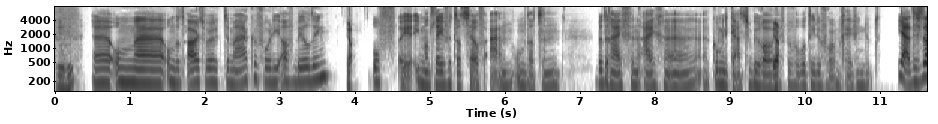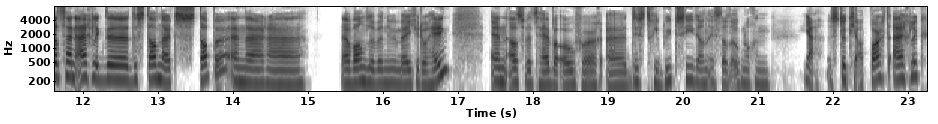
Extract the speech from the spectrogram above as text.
Mhm. om, om dat artwork te maken voor die afbeelding. Ja. Of iemand levert dat zelf aan, omdat een bedrijf een eigen eh, communicatiebureau Ja. heeft, bijvoorbeeld, die de vormgeving doet. Ja, dus dat zijn eigenlijk de, de standaard stappen. En daar, eh, daar wandelen we nu een beetje doorheen. En als we het hebben over eh, distributie, dan is dat ook nog een, ja, een stukje apart eigenlijk.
